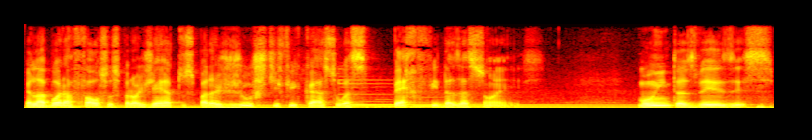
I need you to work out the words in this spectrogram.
elabora falsos projetos para justificar suas pérfidas ações. Muitas vezes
